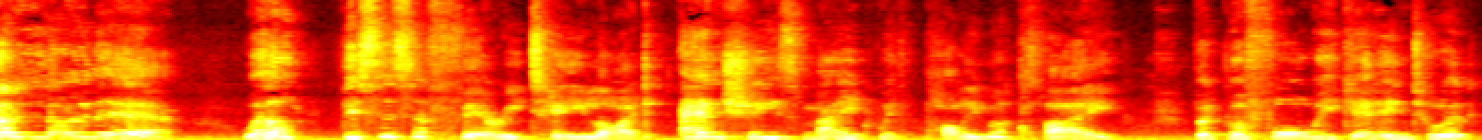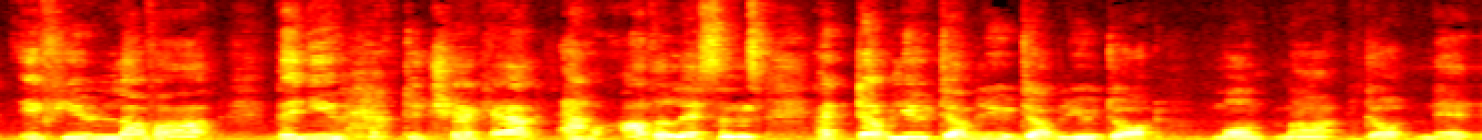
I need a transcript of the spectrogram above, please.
Hello there! Well, this is a fairy tea light and she's made with polymer clay. But before we get into it, if you love art, then you have to check out our other lessons at www.montmart.net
